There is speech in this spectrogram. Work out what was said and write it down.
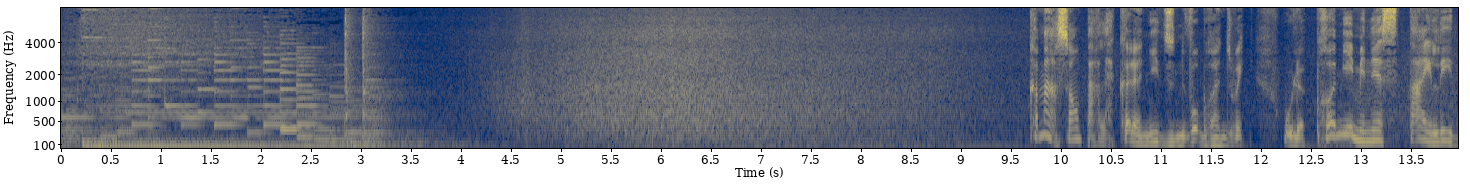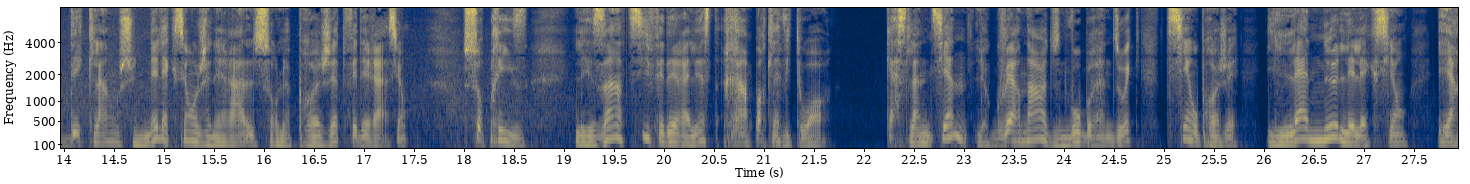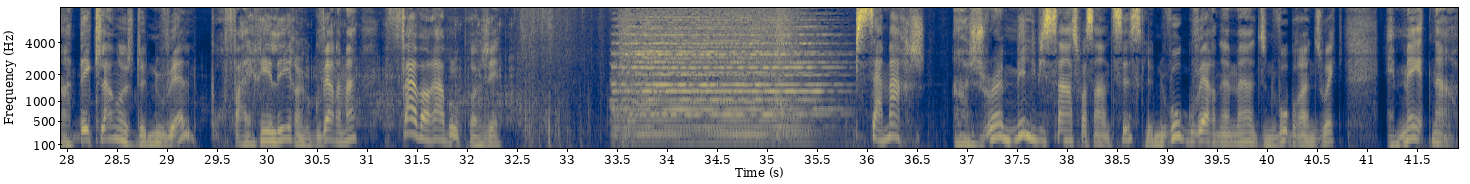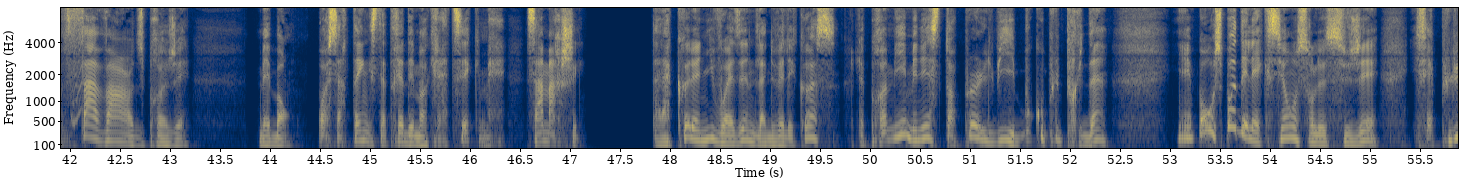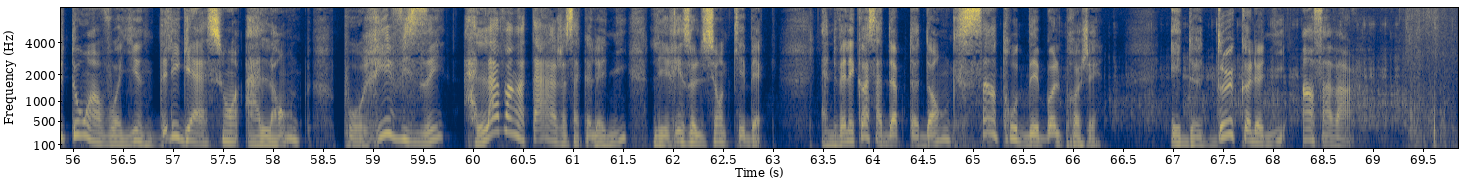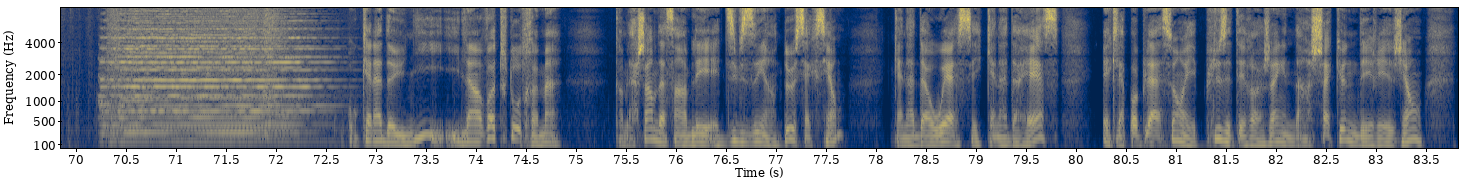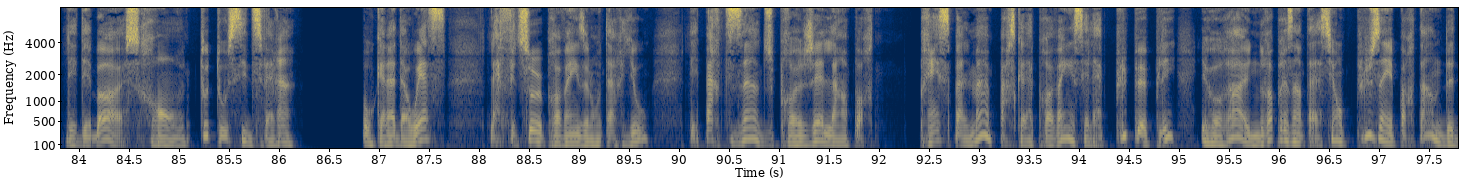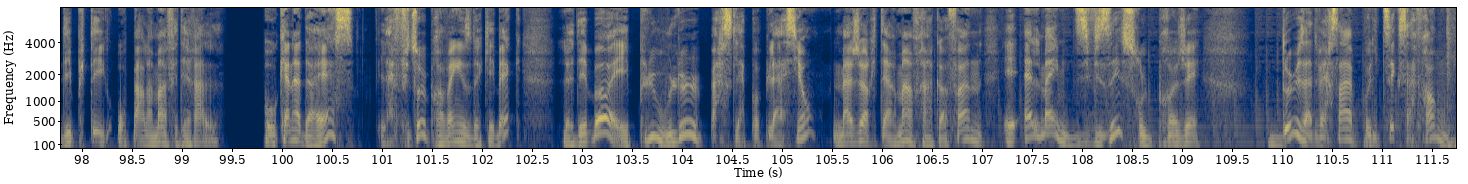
Commençons par la colonie du Nouveau-Brunswick, où le premier ministre Tiley déclenche une élection générale sur le projet de fédération. Surprise, les anti-fédéralistes remportent la victoire. Qu'à cela ne tienne, le gouverneur du Nouveau-Brunswick tient au projet. Il annule l'élection et en déclenche de nouvelles pour faire élire un gouvernement favorable au projet. Puis ça marche. En juin 1866, le nouveau gouvernement du Nouveau-Brunswick est maintenant en faveur du projet. Mais bon, pas certain que c'était très démocratique, mais ça a marché. Dans la colonie voisine de la Nouvelle-Écosse, le premier ministre Topper, lui, est beaucoup plus prudent. Il n'impose pas d'élection sur le sujet. Il fait plutôt envoyer une délégation à Londres pour réviser à l'avantage de sa colonie les résolutions de Québec. La Nouvelle-Écosse adopte donc sans trop de débat le projet et de deux colonies en faveur. Au Canada uni, il en va tout autrement. Comme la Chambre d'Assemblée est divisée en deux sections, Canada-Ouest et Canada-Est, et que la population est plus hétérogène dans chacune des régions, les débats seront tout aussi différents. Au Canada-Ouest, la future province de l'Ontario, les partisans du projet l'emportent, principalement parce que la province est la plus peuplée et aura une représentation plus importante de députés au Parlement fédéral. Au Canada-Est, la future province de Québec, le débat est plus houleux parce que la population, majoritairement francophone, est elle-même divisée sur le projet. Deux adversaires politiques s'affrontent.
